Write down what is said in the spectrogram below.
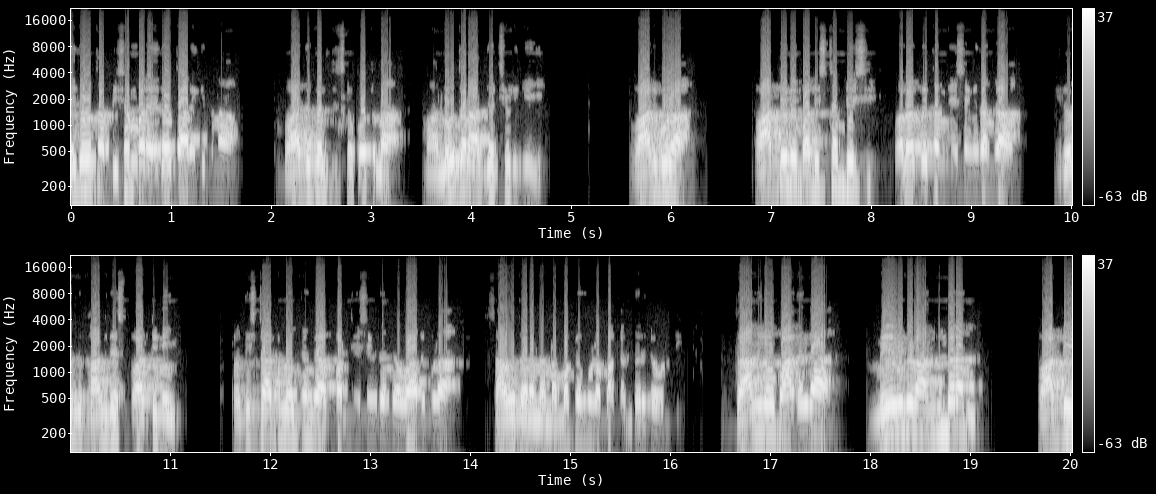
ఐదవ డిసెంబర్ ఐదవ తారీఖున బాధ్యతలు తీసుకుపోతున్న మా నూతన అధ్యక్షుడికి వారు కూడా పార్టీని బలిష్టం చేసి బలోపేతం చేసే విధంగా ఈరోజు కాంగ్రెస్ పార్టీని ప్రతిష్టాత్మకంగా పనిచేసే విధంగా వారు కూడా సాగుతారన్న నమ్మకం కూడా మాకందరికీ ఉంది. దానిలో భాగంగా మేము కూడా అందరం పార్టీ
